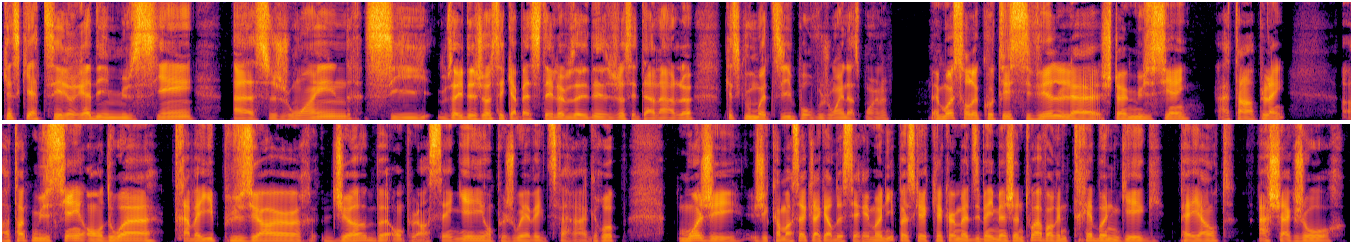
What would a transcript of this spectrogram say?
Qu'est-ce qui attirerait des musiciens à se joindre si vous avez déjà ces capacités-là, vous avez déjà ces talents-là? Qu'est-ce qui vous motive pour vous joindre à ce point-là? Ben, moi, sur le côté civil, euh, je suis un musicien à temps plein. En tant que musicien, on doit travailler plusieurs jobs. On peut enseigner, on peut jouer avec différents groupes. Moi, j'ai commencé avec la garde de cérémonie parce que quelqu'un m'a dit ben, imagine-toi avoir une très bonne gig payante à chaque jour.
